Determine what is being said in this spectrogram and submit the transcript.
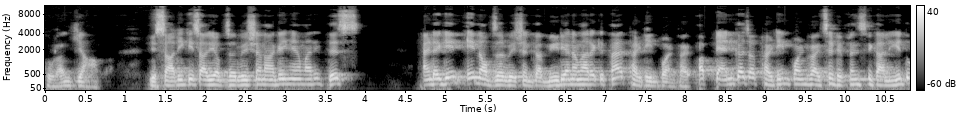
थोड़ा यहाँ पर। ये सारी की सारी ऑब्जर्वेशन आ गई है हमारी। This and again in observation का मीडियन हमारा कितना है? 13.5 अब 10 का जब 13.5 से डिफरेंस निकालेंगे तो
